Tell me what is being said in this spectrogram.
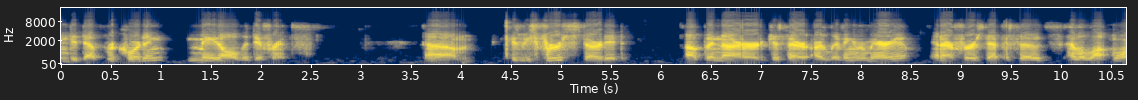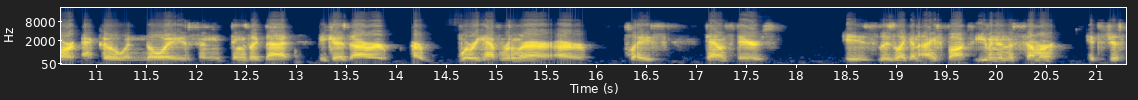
ended up recording made all the difference. Because um, we first started up in our just our, our living room area, and our first episodes have a lot more echo and noise and things like that because our our where we have room in our, our place downstairs is is like an ice box. Even in the summer, it's just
